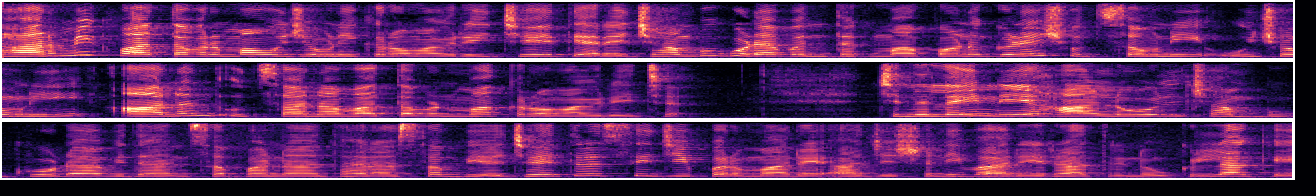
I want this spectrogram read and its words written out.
ધાર્મિક વાતાવરણમાં ઉજવણી કરવામાં આવી રહી છે. ત્યારે જાંબુઘોડા પંથકમાં પણ ગણેશ ઉત્સવની ઉજવણી આનંદ ઉત્સાહના વાતાવરણમાં કરવામાં આવી રહી છે. જેને લઈને હાલોલ, જાંબુઘોડા વિધાનસભાના ધારાસભ્ય જયદ્રસિંહજી પરમારે આજે શનિવારે રાત્રે નવ કલાકે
